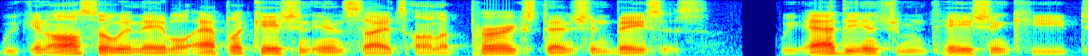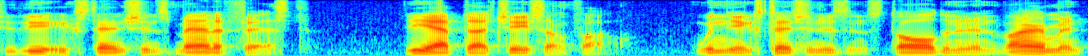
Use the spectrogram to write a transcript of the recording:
we can also enable application insights on a per extension basis. We add the instrumentation key to the extension's manifest, the app.json file. When the extension is installed in an environment,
